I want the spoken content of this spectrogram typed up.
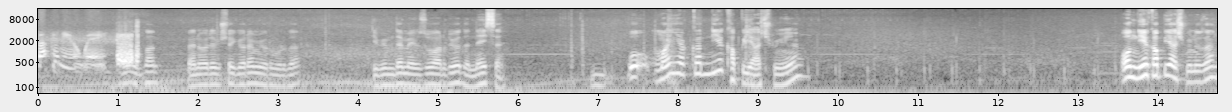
Buccaneer Way. Lan? Ben öyle bir şey göremiyorum burada. Dibimde mevzu var diyor da neyse. Bu manyaklar niye kapıyı açmıyor ya? Oğlum niye kapıyı açmıyorsunuz lan?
